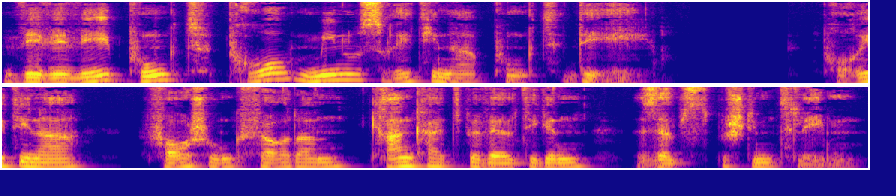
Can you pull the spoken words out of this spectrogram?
www.pro-retina.de. ProRetina Forschung fördern, Krankheit bewältigen, selbstbestimmt leben.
